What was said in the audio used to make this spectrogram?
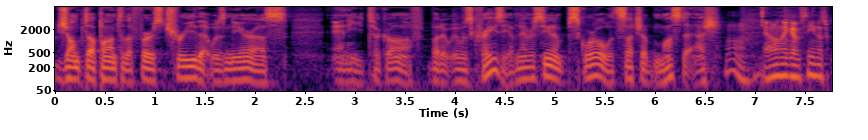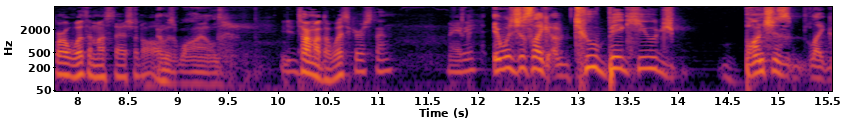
jumped up onto the first tree that was near us. And he took off, but it, it was crazy. I've never seen a squirrel with such a mustache. Hmm. I don't think I've seen a squirrel with a mustache at all. It was wild. You're talking about the whiskers then? Maybe. It was just like uh, two big, huge bunches, like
